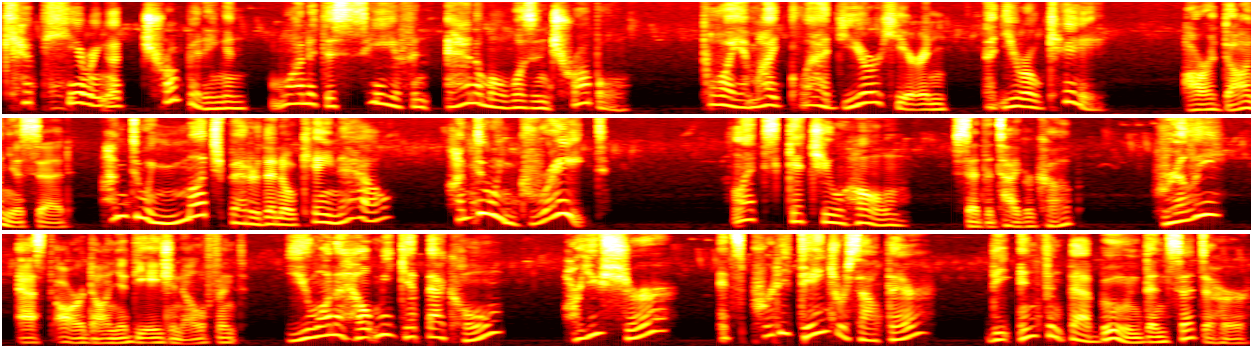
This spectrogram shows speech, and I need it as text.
kept hearing a trumpeting and wanted to see if an animal was in trouble. Boy, am I glad you're here and that you're okay. Aradanya said, I'm doing much better than okay now. I'm doing great. Let's get you home, said the tiger cub. Really? asked Aradanya the Asian elephant. You want to help me get back home? Are you sure? It's pretty dangerous out there. The infant baboon then said to her,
